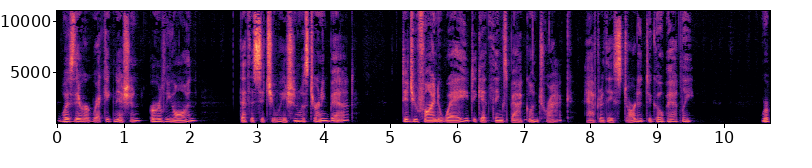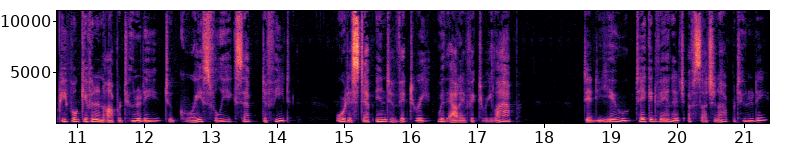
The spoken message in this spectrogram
Was there a recognition early on that the situation was turning bad? Did you find a way to get things back on track after they started to go badly? Were people given an opportunity to gracefully accept defeat or to step into victory without a victory lap? Did you take advantage of such an opportunity?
